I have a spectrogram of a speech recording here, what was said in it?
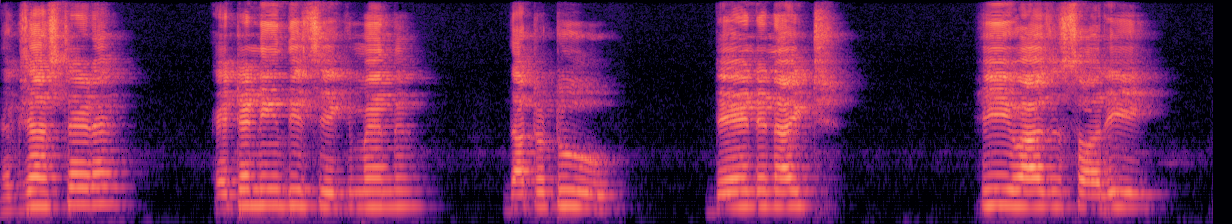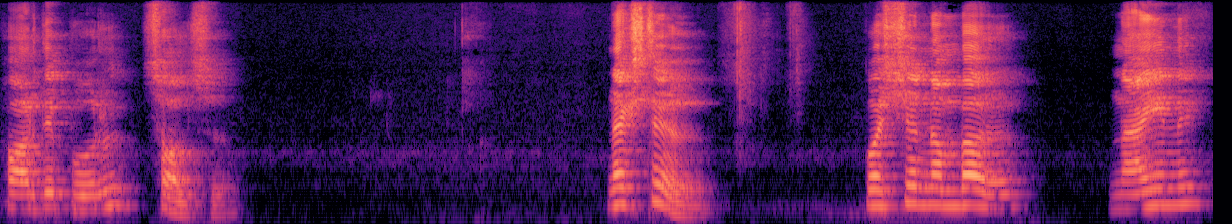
exhausted, attending the sick man. That too, day and night. He was sorry for the poor souls. Next, question number nine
